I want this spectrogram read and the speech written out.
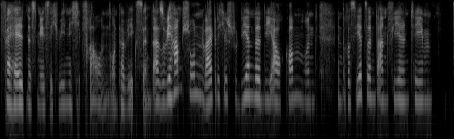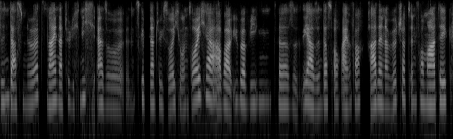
verhältnismäßig wenig Frauen unterwegs sind. Also wir haben schon weibliche Studierende, die auch kommen und interessiert sind an vielen Themen. Sind das Nerds? Nein, natürlich nicht. Also es gibt natürlich solche und solche, aber überwiegend äh, ja, sind das auch einfach gerade in der Wirtschaftsinformatik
